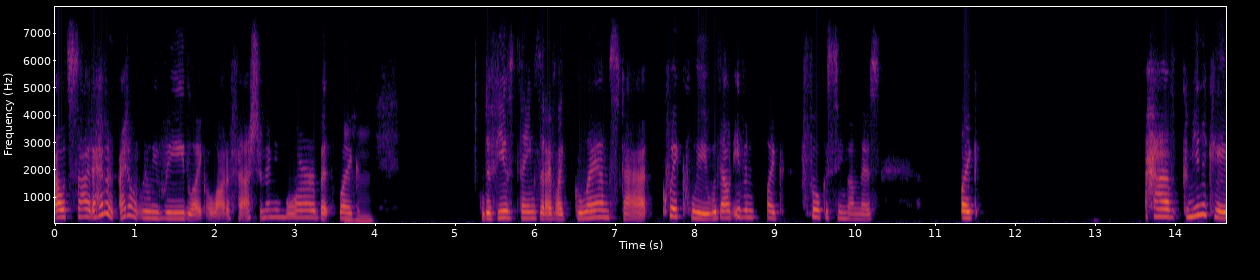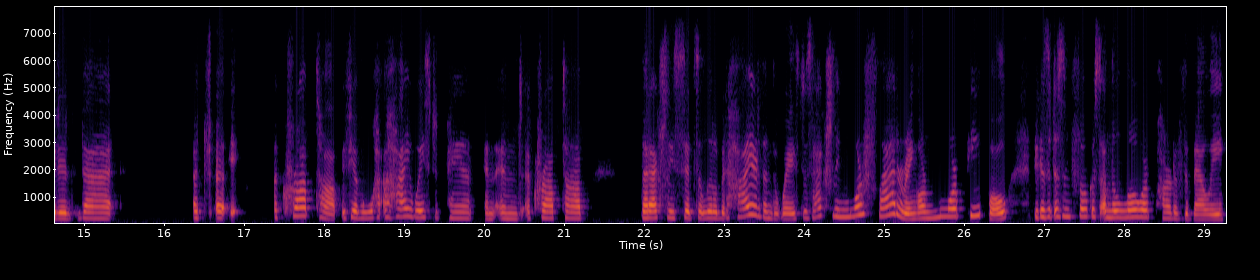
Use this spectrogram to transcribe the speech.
outside i haven't i don't really read like a lot of fashion anymore but like Mhm. the few things that I've like glanced at quickly without even like focusing on this, like have communicated that a, a, a crop top, if you have a high waisted pant and, and a crop top that actually sits a little bit higher than the waist, is actually more flattering on more people because it doesn't focus on the lower part of the belly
